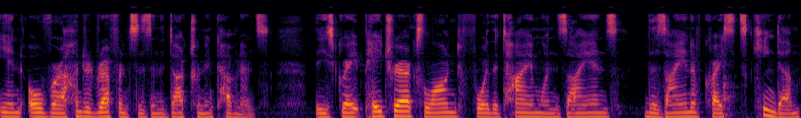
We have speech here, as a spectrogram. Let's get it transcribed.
in over a hundred references in the Doctrine and Covenants. These great patriarchs longed for the time when Zion's the Zion of Christ's kingdom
